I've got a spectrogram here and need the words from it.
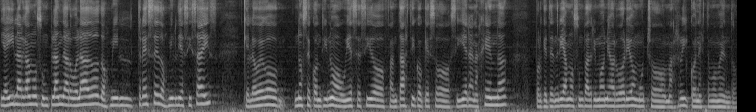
y ahí largamos un plan de arbolado 2013-2016 que luego no se continuó, hubiese sido fantástico que eso siguiera en agenda porque tendríamos un patrimonio arbóreo mucho más rico en este momento.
